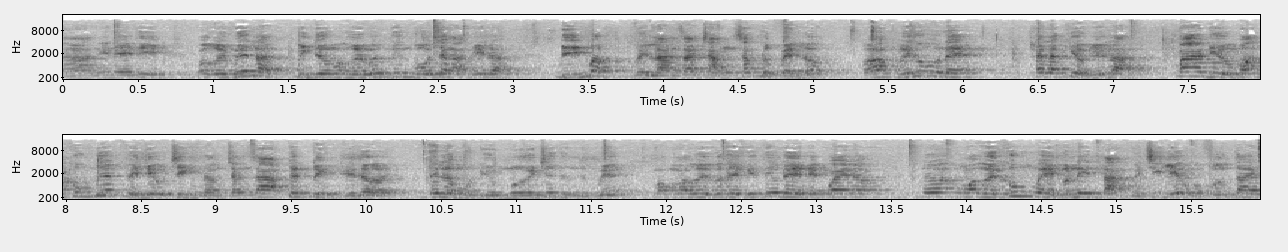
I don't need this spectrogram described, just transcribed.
à, như thế thì mọi người biết là bình thường mọi người vẫn tuyên bố chẳng hạn như là bí mật về làn da trắng sắp được bền lốc. Vâng, ví dụ như thế hay là kiểu như là ba điều bạn không biết về liệu trình làm trắng da tuyệt đỉnh thế giới. Đây là một điều mới chưa từng được biết. Mọi, mọi người có thấy cái tiêu đề này quay đâu mọi người không về có nền tảng về trị liệu của phương tây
